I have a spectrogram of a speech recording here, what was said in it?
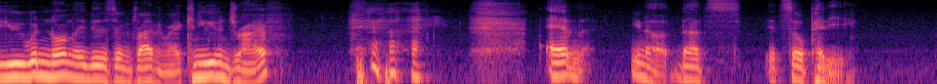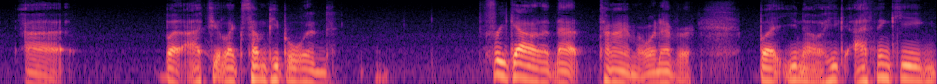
you wouldn't normally do this during driving, right? Can you even drive?" and you know that's it's so petty. Uh, but I feel like some people would freak out at that time or whatever. But you know, he I think he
